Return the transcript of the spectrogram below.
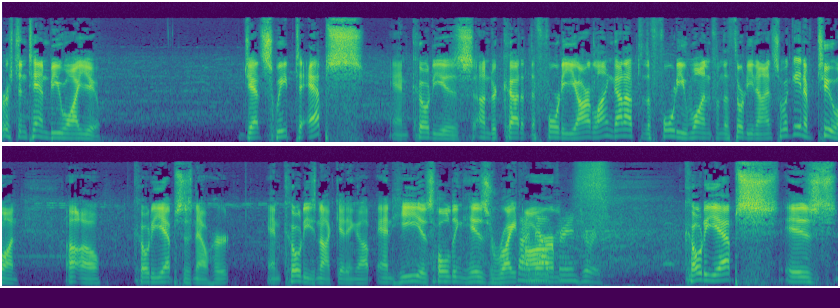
First and 10, BYU. Jet sweep to Epps, and Cody is undercut at the 40 yard line. Got out to the 41 from the 39, so a gain of two on. Uh oh. Cody Epps is now hurt, and Cody's not getting up, and he is holding his right Timeout arm. for injury. Cody Epps is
